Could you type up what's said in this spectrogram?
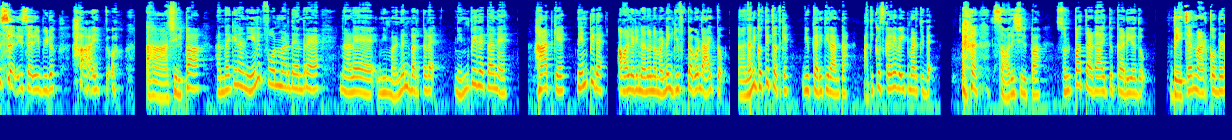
ಸರಿ ಸರಿ ಬಿಡು. ಆಯ್ತು. ಆ, ಶಿಲ್ಪ, ಅಂದಾಗೆ ನಾನು ಏನಕ್ಕೆ ಫೋನ್ ಮಾಡಿದೆ ಅಂದ್ರೆ ನಾಳೆ ನಿಮ್ಮ ಅಣ್ಣನ ಬರ್ತಡೆ ನೆನಪಿದೆ ತಾನೇ? ಅದಕ್ಕೆ ನೆನಪಿದೆ. ಆಲ್ರೆಡಿ ನಾನು ನಮ್ಮ ಅಣ್ಣನ ಗಿಫ್ಟ್ ತಗೊಂಡು ಆಯ್ತು. ನನಗೆ ಗೊತ್ತಿತ್ತು ಅದಕ್ಕೆ ನೀವು ಕರಿತೀರಾ ಅಂತ. ಅದಕ್ಕೋಸ್ಕರನೇ ವೆಯ್ಟ್ ಮಾಡ್ತಿದ್ದೆ. ಸಾರಿ ಶಿಲ್ಪ. ಸ್ವಲ್ಪ ತಡ ಆಯ್ತು ಕರಿಯೋದು. ಬೇಜಾರ್ ಮಾಡ್ಕೋಬೇಡ.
